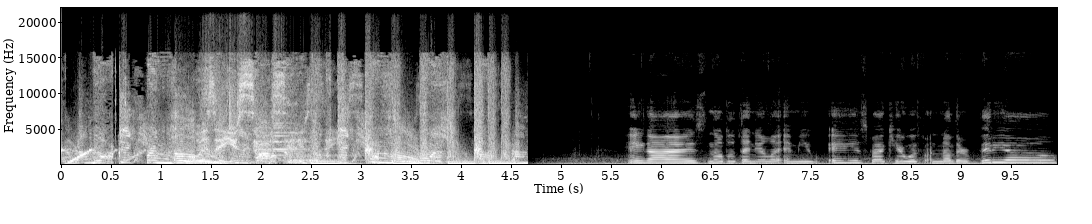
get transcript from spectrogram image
Hey guys, Nilda Daniela MUA is back here with another video.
